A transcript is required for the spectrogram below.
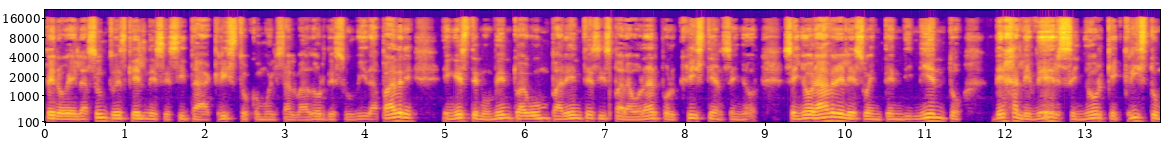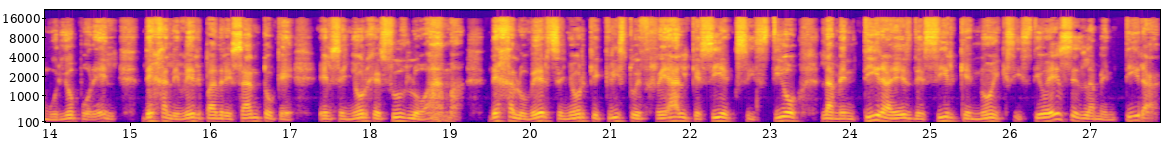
pero el asunto es que él necesita a Cristo como el Salvador de su vida. Padre, en este momento hago un paréntesis para orar por Cristian, Señor. Señor, ábrele su entendimiento Déjale ver, Señor, que Cristo murió por él. Déjale ver, Padre Santo, que el Señor Jesús lo ama. Déjalo ver, Señor, que Cristo es real, que sí existió. La mentira es decir que no Esa es la mentira.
